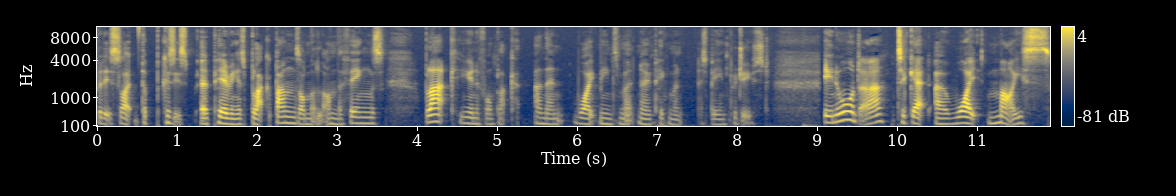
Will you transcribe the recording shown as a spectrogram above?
but it's like the because it's appearing as black bands on the on the things, black uniform black and then white means no pigment is being produced. In order to get a white mice,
